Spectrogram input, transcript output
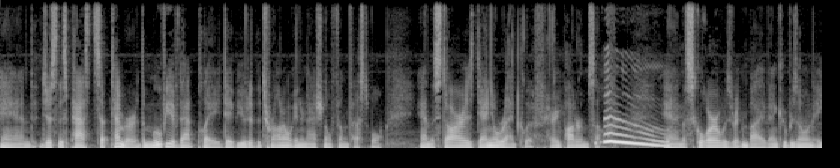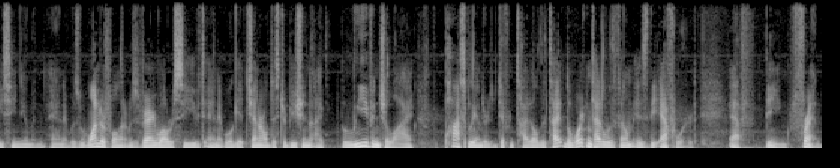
And just this past September, the movie of that play debuted at the Toronto International Film Festival, and the star is Daniel Radcliffe, Harry Potter himself. And the score was written by Vancouver's own AC Newman, and it was wonderful and it was very well received, and it will get general distribution, I believe, in July, possibly under a different title. The title, the working title of the film is The F Word, F being friend.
